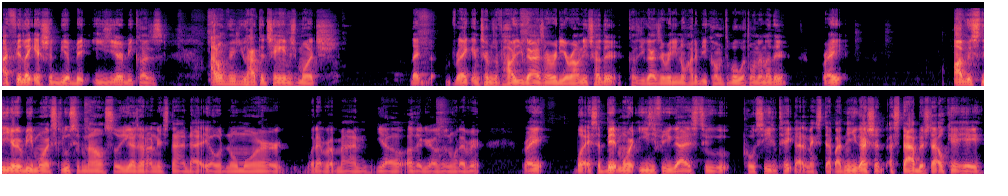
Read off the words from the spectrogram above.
I feel like it should be a bit easier because I don't think you have to change much, like like in terms of how you guys are already around each other because you guys already know how to be comfortable with one another, right? Obviously, you're gonna be more exclusive now, so you guys gotta understand that yo, no more whatever man yell other girls and whatever, right? But it's a bit more easy for you guys to proceed and take that next step. I think you guys should establish that okay, hey,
